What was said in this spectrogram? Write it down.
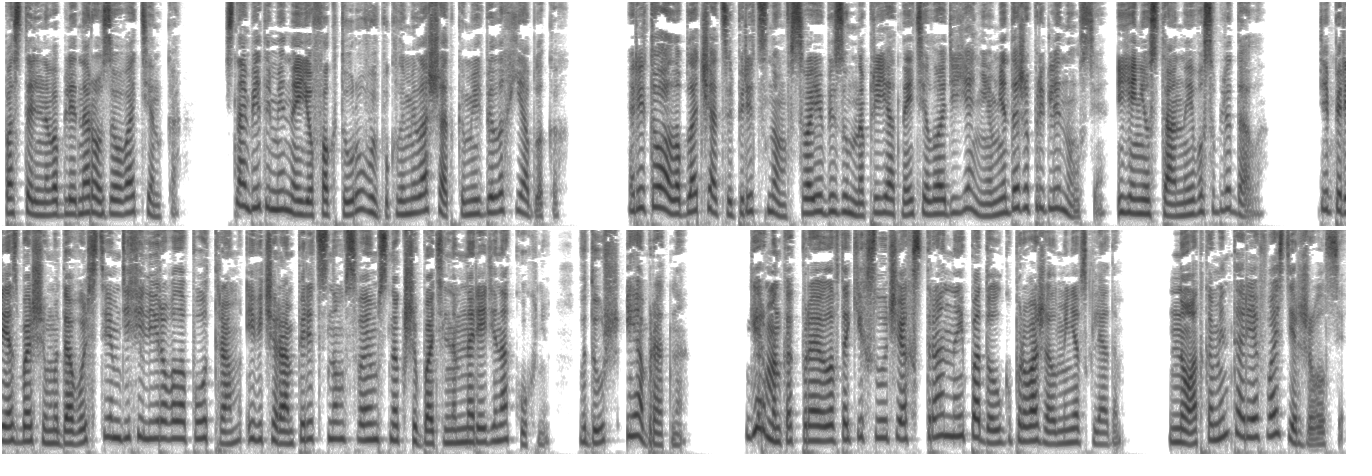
пастельного бледно-розового оттенка, с набитыми на ее фактуру выпуклыми лошадками в белых яблоках. Ритуал облачаться перед сном в свое безумно приятное тело одеяние мне даже приглянулся, и я неустанно его соблюдала. Теперь я с большим удовольствием дефилировала по утрам и вечерам перед сном в своем сногсшибательном наряде на кухню, в душ и обратно. Герман, как правило, в таких случаях странно и подолгу провожал меня взглядом. Но от комментариев воздерживался.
